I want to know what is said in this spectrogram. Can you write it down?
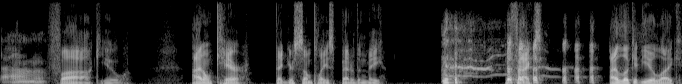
Uh, Fuck you. I don't care that you're someplace better than me. In fact, I look at you like,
